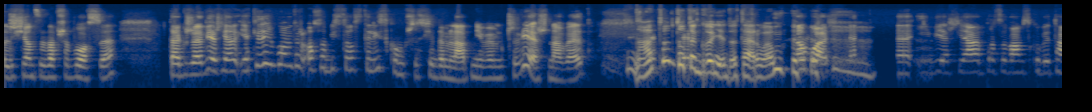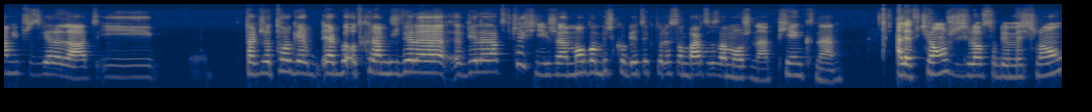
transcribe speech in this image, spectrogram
lśniące zawsze włosy. Także wiesz, ja, ja kiedyś byłam też osobistą stylistką przez 7 lat, nie wiem czy wiesz nawet. No to do tego nie dotarłam. No właśnie. I wiesz, ja pracowałam z kobietami przez wiele lat i Także to jakby odkryłam już wiele, wiele lat wcześniej, że mogą być kobiety, które są bardzo zamożne, piękne, ale wciąż źle o sobie myślą,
